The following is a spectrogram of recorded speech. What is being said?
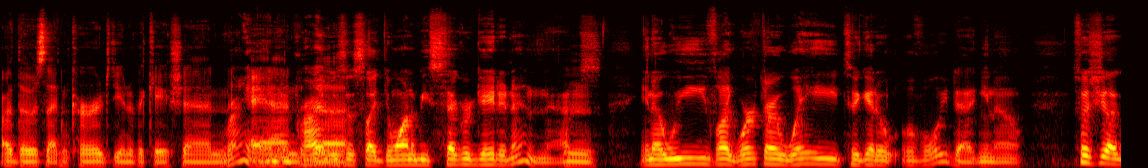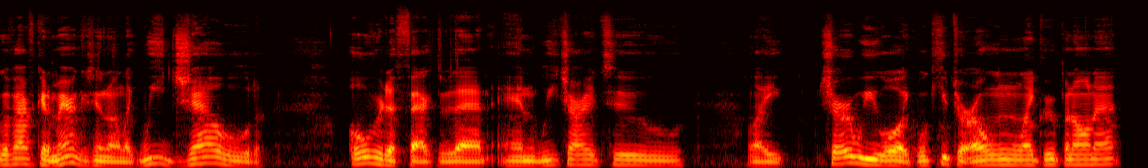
are those that encourage unification, right. And, and private uh, is just like they want to be segregated in. That's you know we've like worked our way to get avoid that. You know, especially like with African Americans. You know, like we gelled over the fact of that, and we try to like sure we will like we'll keep our own like group and all that,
